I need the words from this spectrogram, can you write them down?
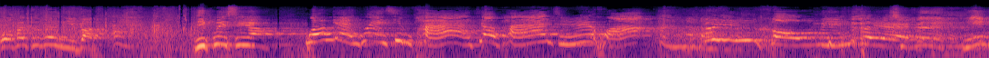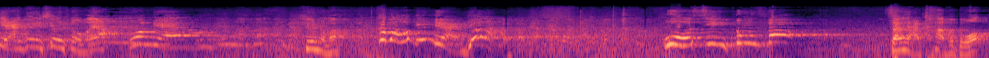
我还是问你吧，你贵姓啊？我免贵姓盘，叫盘菊华。哎，好名字请！问你免贵姓什么呀？我免，姓什么？他把我给免掉了。我姓东方，咱俩差不多。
